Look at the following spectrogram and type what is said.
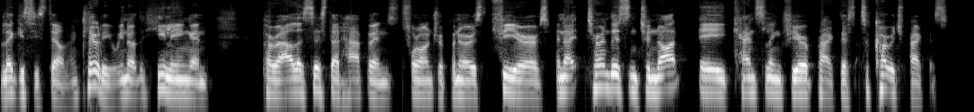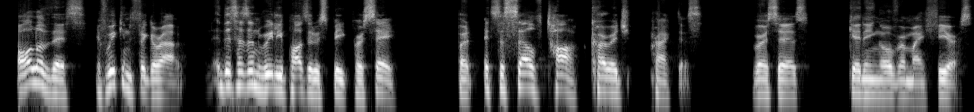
legacy still. And clearly, we know the healing and paralysis that happens for entrepreneurs, fears. And I turn this into not a canceling fear practice, it's a courage practice. All of this, if we can figure out, this isn't really positive speak per se, but it's a self talk courage practice versus getting over my fears.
